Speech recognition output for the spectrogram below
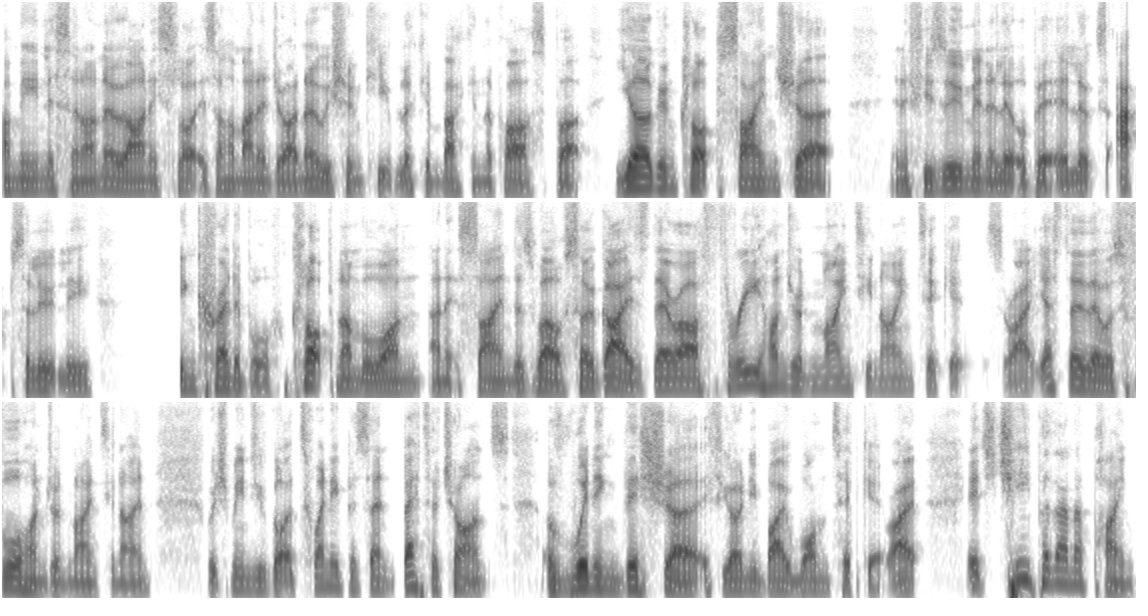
I mean, listen, I know Arne Slot is our manager. I know we shouldn't keep looking back in the past, but Jurgen Klopp signed shirt and if you zoom in a little bit, it looks absolutely incredible. Klopp number one, and it's signed as well. So, guys, there are 399 tickets, right? Yesterday there was 499, which means you've got a 20% better chance of winning this shirt if you only buy one ticket, right? It's cheaper than a pint,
